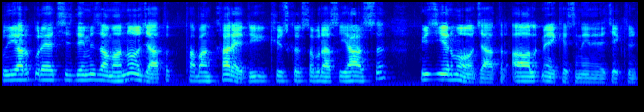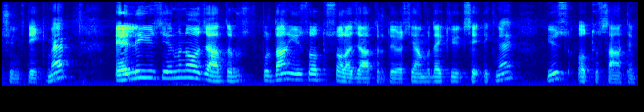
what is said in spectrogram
bu yarı buraya çizdiğimiz zaman ne olacaktır? Taban kareydi. 240 ise burası yarısı. 120 olacaktır. Ağırlık merkezine inilecektir çünkü dikme. 50 120 ne olacaktır? Buradan 130 olacaktır diyoruz. Yani buradaki yükseklik ne? 130 santim.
